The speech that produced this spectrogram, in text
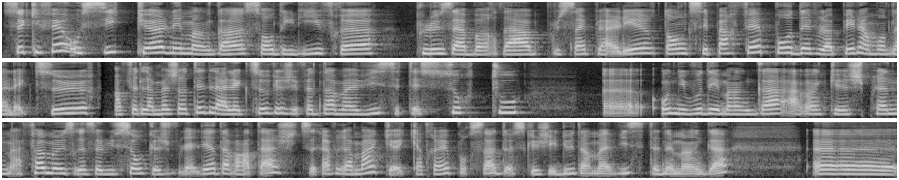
Ce qui fait aussi que les mangas sont des livres plus abordables, plus simples à lire. Donc, c'est parfait pour développer l'amour de la lecture. En fait, la majorité de la lecture que j'ai faite dans ma vie, c'était surtout euh, au niveau des mangas avant que je prenne ma fameuse résolution que je voulais lire davantage. Je dirais vraiment que 80% de ce que j'ai lu dans ma vie, c'était des mangas. Euh,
